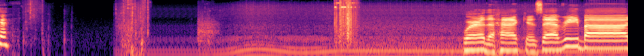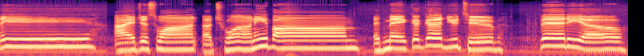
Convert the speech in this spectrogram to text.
Okay. Where the heck is everybody? I just want a 20 bomb. It'd make a good YouTube video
